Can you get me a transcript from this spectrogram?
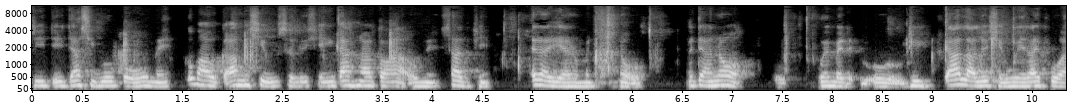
ဒီ data စီဖို့ပို့အောင်မယ်ကိုမကကားမရှိဘူးဆိုလို့ရှိရင်ကားငှားသွားအောင်မယ်စသဖြင့်အဲ့ဒါတွေကတော့မတန်တော့မတန်တော့ဝယ်မယ်ဟိုဒီကားလာလို့ရှိရင်ဝယ်လိုက်ဖို့က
